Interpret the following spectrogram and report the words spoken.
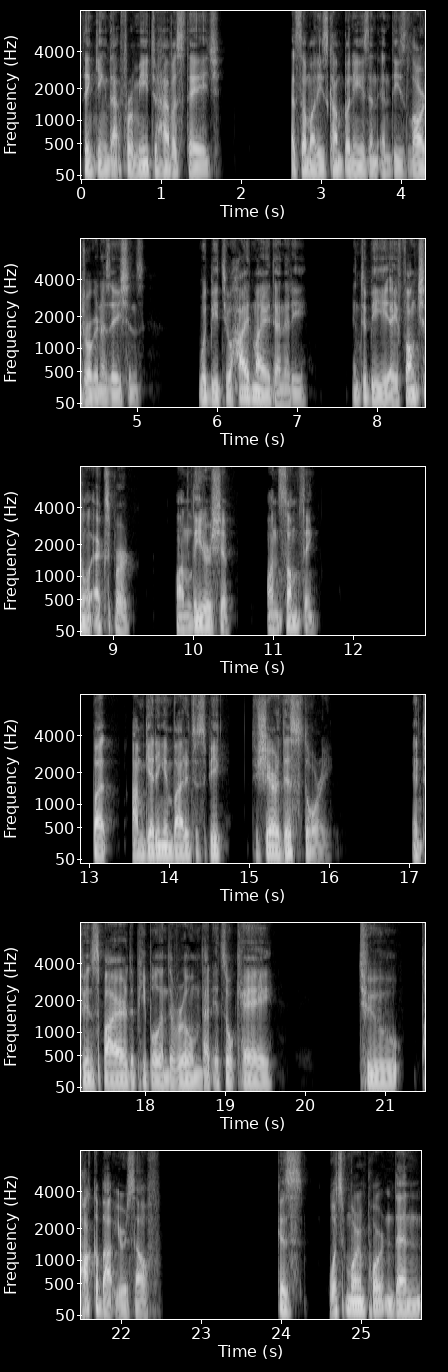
thinking that for me to have a stage at some of these companies and, and these large organizations would be to hide my identity and to be a functional expert on leadership on something. But I'm getting invited to speak to share this story and to inspire the people in the room that it's okay to talk about yourself. Because what's more important than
